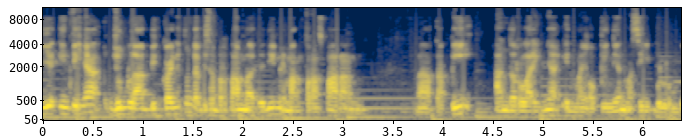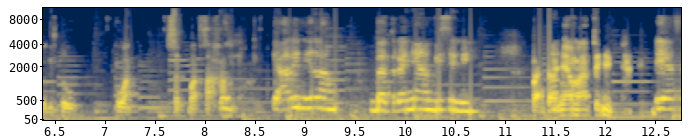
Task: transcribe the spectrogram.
ya intinya jumlah Bitcoin itu nggak bisa bertambah, jadi memang transparan. Nah, tapi underlying-nya in my opinion masih belum begitu kuat sekuat saham. Ya Alin hilang, baterainya habis ini. Baterainya mati. Iya, yes,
